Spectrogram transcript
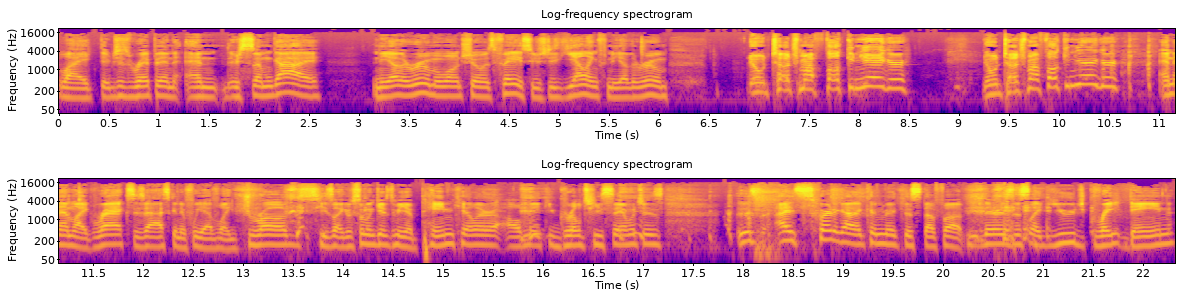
Like they're just ripping. And there's some guy in the other room who won't show his face who's just yelling from the other room, Don't touch my fucking Jaeger. Don't touch my fucking Jaeger. And then like Rex is asking if we have like drugs. He's like, if someone gives me a painkiller, I'll make you grilled cheese sandwiches. This I swear to God, I couldn't make this stuff up. There is this like huge Great Dane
